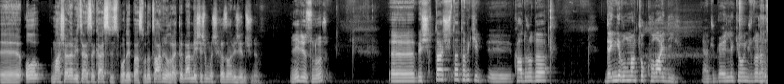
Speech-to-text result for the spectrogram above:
E, o maçlardan bir tanesi Kayseri Spor deplasmanı. Tahmin olarak da ben Beşiktaş'ın maçı kazanabileceğini düşünüyorum. Ne diyorsun Uğur? Ee, Beşiktaş'ta tabii ki e, kadroda denge bulmak çok kolay değil. Yani çünkü eldeki oyuncuların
